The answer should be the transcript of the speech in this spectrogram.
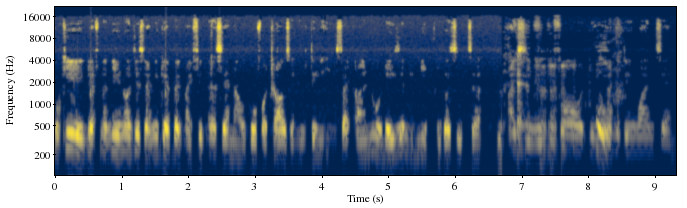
okay, definitely, you know, just let me get back my fitness and I'll go for trials and everything. And he's like, uh, no, there isn't a need because it's, uh, I've seen you before doing Oh. under 21s and,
